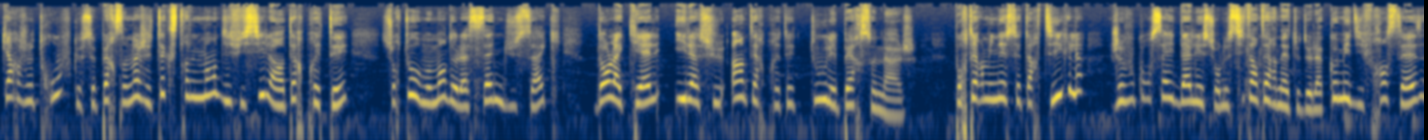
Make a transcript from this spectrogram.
car je trouve que ce personnage est extrêmement difficile à interpréter, surtout au moment de la scène du sac, dans laquelle il a su interpréter tous les personnages. Pour terminer cet article, je vous conseille d'aller sur le site internet de la Comédie Française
